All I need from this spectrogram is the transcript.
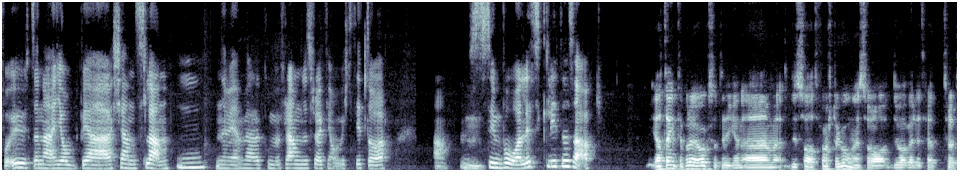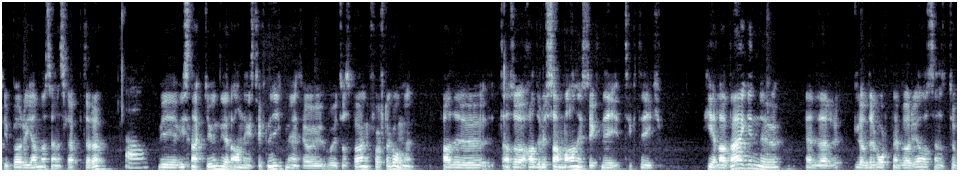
Få ut den här jobbiga känslan Mm. när vi väl kommer fram. Det tror jag kan vara viktigt och ja, en Mm. symbolisk liten sak. Jag tänkte på det också Tigen. Ehm, du sa att första gången så du var väldigt trött- i början men sen släppte det. Ja. Vi, vi snackade ju en del andningsteknik medan jag var ute och sprang första gången. Hade du, alltså, hade du samma andningsteknik teknik hela vägen nu? Eller glömde du bort den i början och sen tog,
